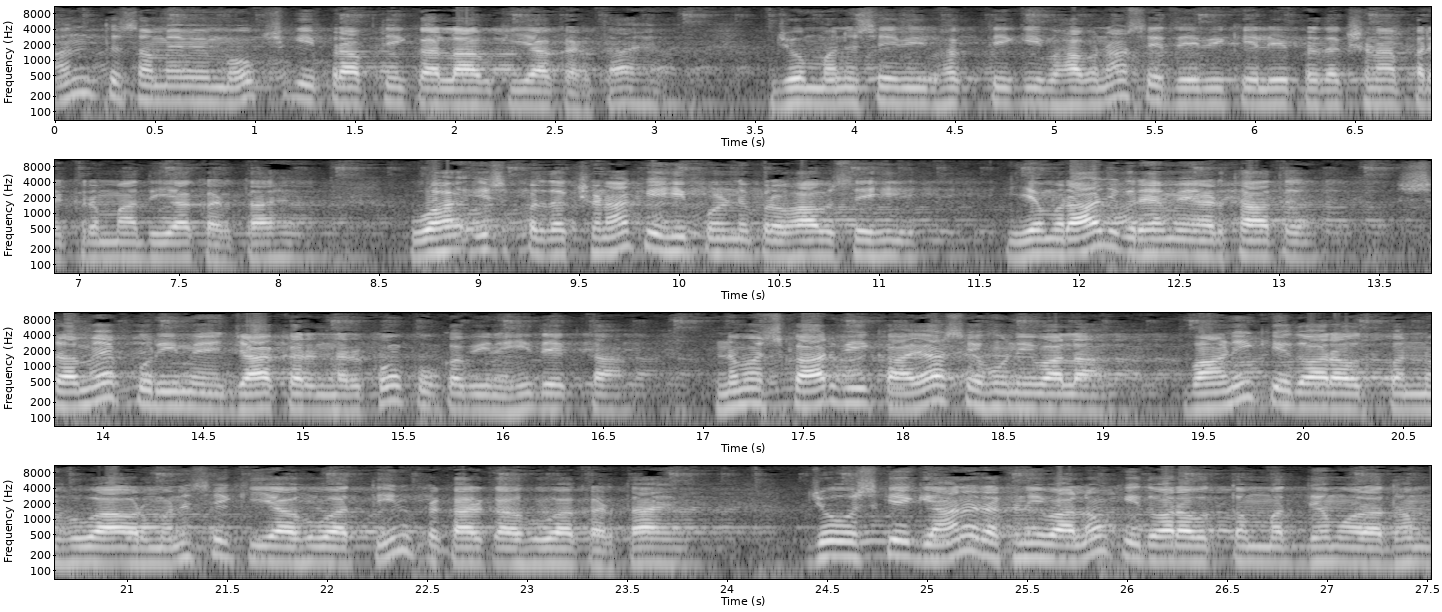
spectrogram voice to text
अंत समय में मोक्ष की प्राप्ति का लाभ किया करता है, जो मन से भी भक्ति की भावना से देवी के लिए प्रदक्षिणा परिक्रमा दिया करता है। वह इस प्रदक्षिणा के ही पुण्य प्रभाव से ही यमराज ग्रह में अर्थात समयपुरी में जाकर नरकों को कभी नहीं देखता। नमस्कार भी काया से होने वाला, वाणी के द्वारा उत्पन्न हुआ और मन से किया हुआ तीन प्रकार का हुआ करता है। जो उसके ज्ञान रखने वालों के द्वारा उत्तम मध्यम और अधम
